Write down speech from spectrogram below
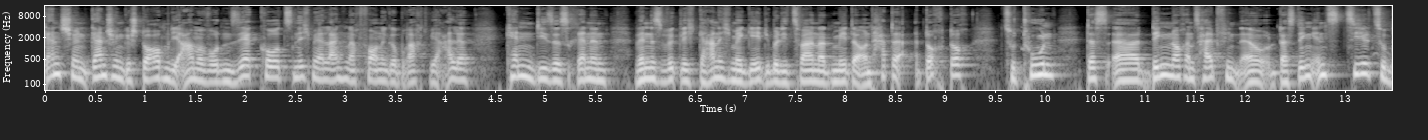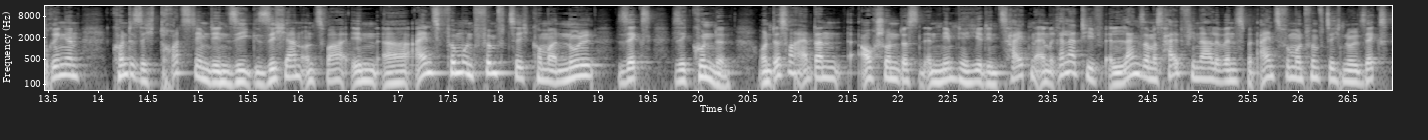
ganz schön, ganz schön gestorben. Die Arme wurden sehr kurz, nicht mehr lang nach vorne gebracht. Wir alle kennen dieses Rennen, wenn es wirklich gar nicht mehr geht über die 200 Meter und hatte doch, doch zu tun, das äh, Ding noch ins Halbfinale, äh, das Ding ins Ziel zu bringen, konnte sich trotzdem den Sieg sichern und zwar in äh, 1,55,06 Sekunden. Und das war dann auch schon, das entnehmt ihr hier den Zeiten, ein relativ langsames Halbfinale, wenn es mit 1,55,06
